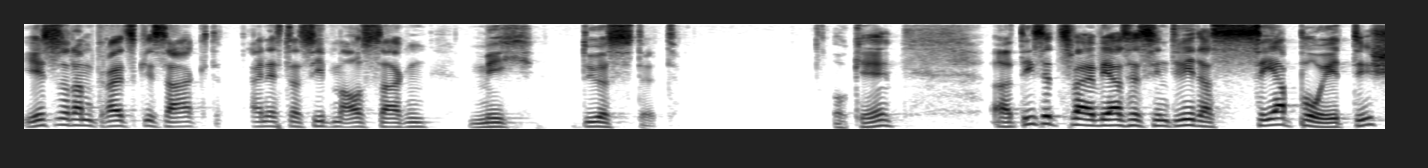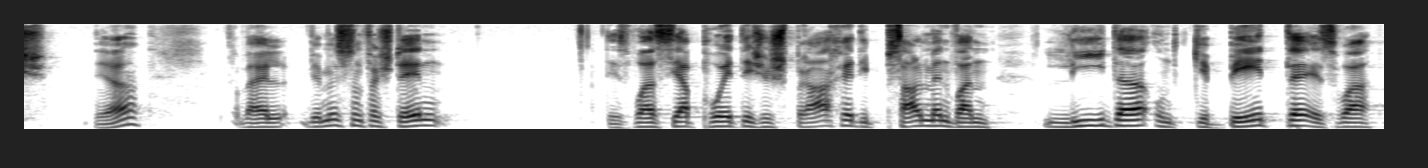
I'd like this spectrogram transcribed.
Jesus hat am Kreuz gesagt, eines der sieben Aussagen, mich dürstet. Okay? Äh, diese zwei Verse sind wieder sehr poetisch, ja, weil wir müssen verstehen, das war sehr poetische Sprache, die Psalmen waren Lieder und Gebete, es war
